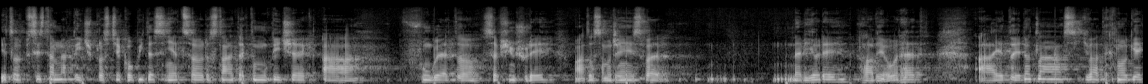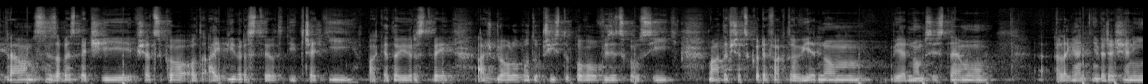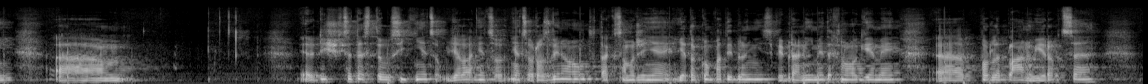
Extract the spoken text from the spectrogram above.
Je to systém na klíč, prostě koupíte si něco, dostanete k tomu klíček a funguje to se vším všudy. Má to samozřejmě své nevýhody, hlavně overhead. A je to jednotná síťová technologie, která vám vlastně zabezpečí všecko od IP vrstvy, od té třetí paketové vrstvy až dolů po tu přístupovou fyzickou síť. Máte všecko de facto v jednom, v jednom systému, elegantně vyřešený. Um, když chcete s tou sítí něco udělat, něco, něco rozvinout, tak samozřejmě je to kompatibilní s vybranými technologiemi eh, podle plánu výrobce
